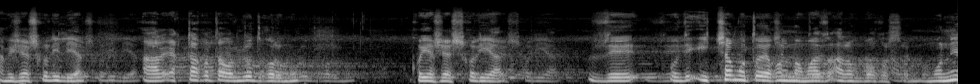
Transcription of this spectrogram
আমি শেষ করি লিয়ার আর একটা কথা অনুরোধ করব, কইয়া শেষ করিয়া, যে ওই যে ইচ্ছা মতো এখন নমাজ আরম্ভ করছেন মনে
